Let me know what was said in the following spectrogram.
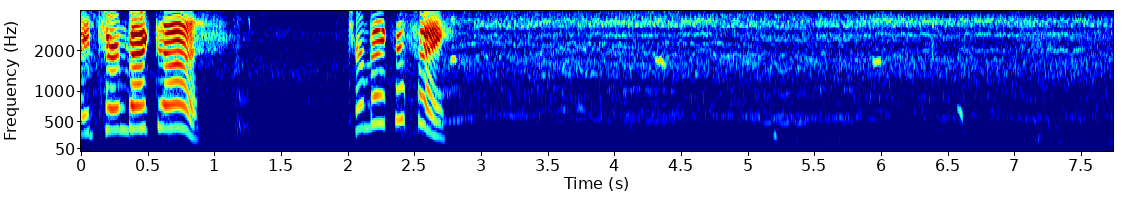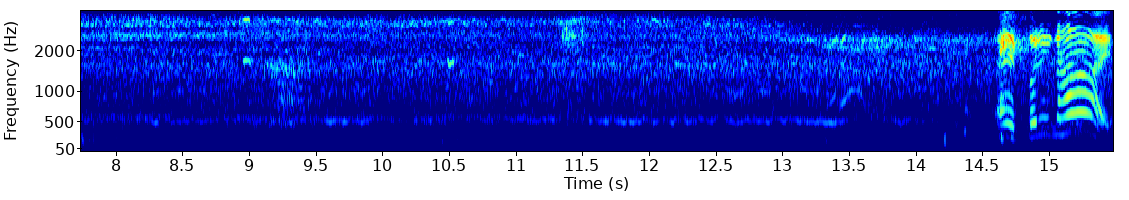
Hey, turn back to us. Turn back this way. Hey, put it in hide.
